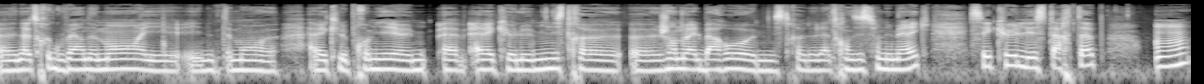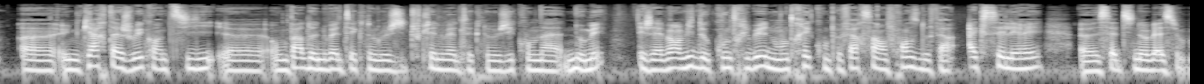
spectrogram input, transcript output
notre gouvernement et, et notamment avec le premier, avec le ministre Jean-Noël Barrot, ministre de la Transition numérique, c'est que les startups ont une carte à jouer quand il, on parle de nouvelles technologies, toutes les nouvelles technologies qu'on a nommées. Et j'avais envie de contribuer, de montrer qu'on peut faire ça en France, de faire accélérer euh, cette innovation.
